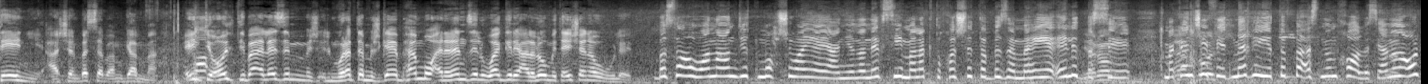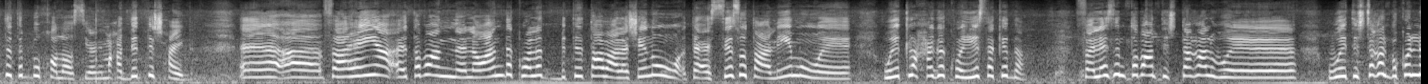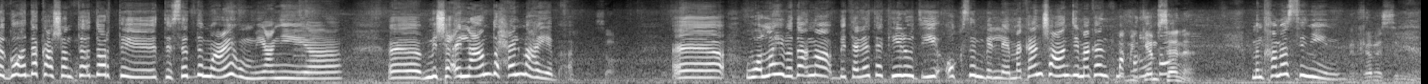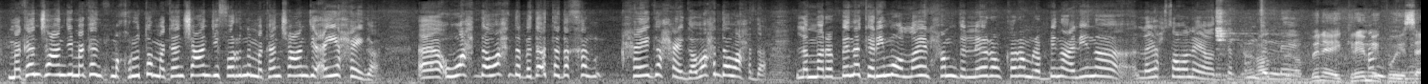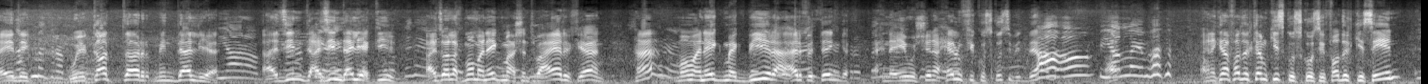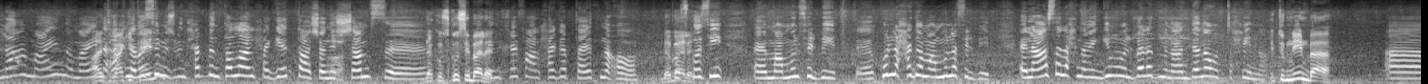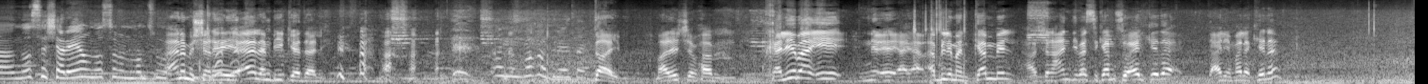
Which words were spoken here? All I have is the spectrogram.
تاني عشان بس أبقى مجمع انت آه. قلتي بقى لازم مش المرتب مش جايب همه أنا أنزل وأجري على لقمة عيش أنا وولادي بص هو أنا عندي طموح شوية يعني أنا نفسي ملك تخش طب زي ما هي قالت بس. ما كانش. في دماغي طب أسنان خالص يعني أنا قلت طب وخلاص يعني ما حددتش حاجة آه، آه، فهي طبعا لو عندك ولد بتتعب علشانه تأسسه تعليم. ويطلع حاجة كويسة كده فلازم طبعا تشتغل و... وتشتغل بكل جهدك عشان تقدر ت... تسد معاهم. يعني آه، آه، مش اللي عنده حلم هيبقى. آه والله بدأنا ب 3 كيلو دي أقسم بالله. ما كانش عندي مكنة من مخروطة. كام سنة؟ من خمس سنين. من خمس سنين. ما كانش عندي مكنة مخروطة ما كانش عندي فرن ما كانش عندي أي حاجة. آه واحدة واحدة بدأت أدخل حاجة حاجة واحدة واحدة لما ربنا كريم والله الحمد لله وكرم ربنا علينا لا يحصى ولا يعد الحمد رب لله ربنا يكرمك. ويسعدك. ويكتر من داليا يا رب. عايزين رب عايزين. داليا كتير عايز أقول لك. ماما نجمة عشان تبقى عارف يعني ها ماما نجمة كبيرة عرفت. تنجح إحنا إيه وشنا. حلو في كسكسي بيتباع آه آه يلا يا ماما إحنا كده فاضل كام كيس كسكسي فاضل كيسين لا معاكي إحنا بس؟ مش بنحب نطلع الحاجات عشان آه. الشمس آه، ده كسكسي بلد. بنخاف على الحاجة بتاعتنا. آه. ده بلد. كسكسي آه، معمول في البيت. آه، كل حاجة معمولة في البيت. العسل إحنا بنجيبه من البلد من عندنا والطحينة. أنتوا منين بقى؟ آه نص شرقيه ونص من المنصوره أنا مش شرقيه أهلا بيك يا داليا أهلا بحضرتك طيب معلش يا محمد. خليه بقى إيه. قبل ما نكمل عشان عندي بس كام سؤال كده. تعالي يا ملك هنا.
